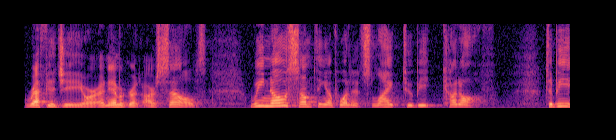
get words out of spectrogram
refugee, or an immigrant ourselves, we know something of what it's like to be cut off, to be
